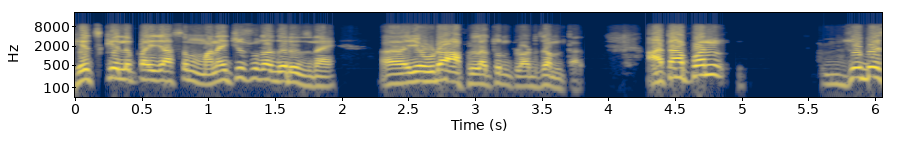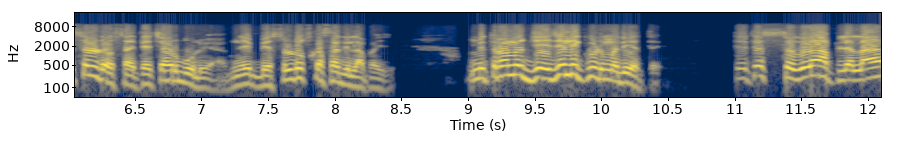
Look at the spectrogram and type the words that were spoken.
हेच केलं पाहिजे असं म्हणायची सुद्धा गरज नाही एवढं आपलातून प्लॉट जमतात. आता आपण जो बेसल डोस आहे त्याच्यावर बोलूया. म्हणजे बेसल डोस कसा दिला पाहिजे? मित्रांनो जे जे लिक्विडमध्ये येते ते ते सगळं आपल्याला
